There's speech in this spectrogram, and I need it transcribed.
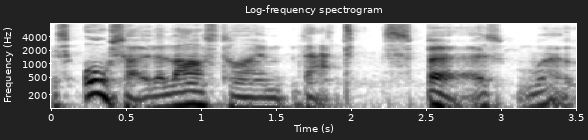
It's also the last time that Spurs, whoa,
